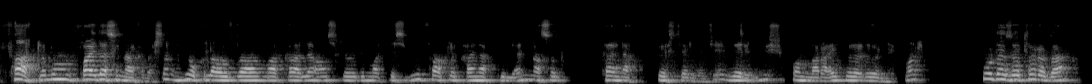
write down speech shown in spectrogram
farklı. Bunun faydasını arkadaşlar. Bu kılavuzda makale, ansiklopedi maddesi gibi farklı kaynak türlerinin nasıl kaynak gösterileceği verilmiş. Onlara ait böyle örnek var. Burada Zotero'da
